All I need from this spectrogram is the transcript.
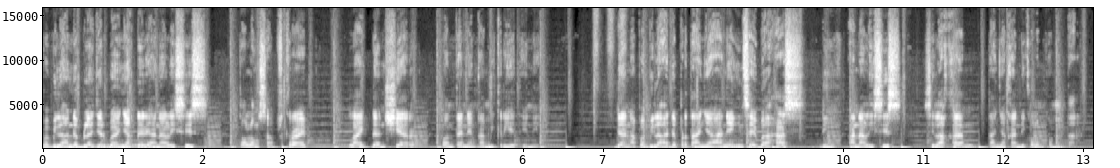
Apabila Anda belajar banyak dari analisis, tolong subscribe, like, dan share konten yang kami create ini. Dan apabila ada pertanyaan yang ingin saya bahas di analisis, silakan tanyakan di kolom komentar.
